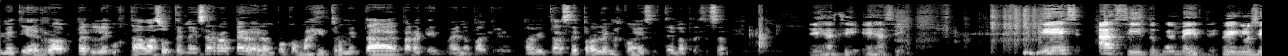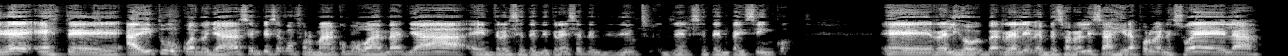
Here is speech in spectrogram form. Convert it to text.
metía el rock, pero le gustaba su tendencia rock, pero era un poco más instrumental para que, bueno, para, que, para evitarse problemas con el sistema precisamente. Es así, es así. Es así totalmente. inclusive este Aditus cuando ya se empieza a conformar como banda ya entre el 73 y el 75 eh, empezó a realizar giras por Venezuela.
